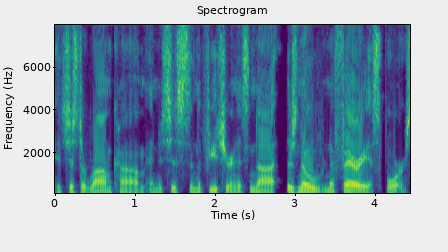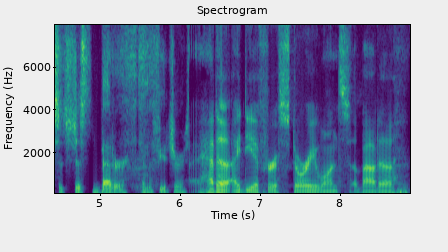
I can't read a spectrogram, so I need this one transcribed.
it's just a rom-com and it's just in the future and it's not there's no nefarious force it's just better in the future I had an idea for a story once about a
